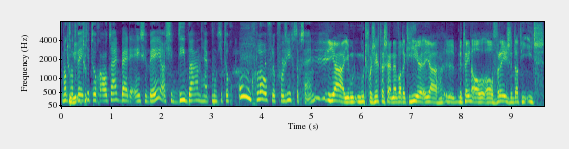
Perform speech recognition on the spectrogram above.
Want dat weet je toch altijd bij de ECB. Als je die baan hebt, moet je toch ongelooflijk voorzichtig zijn. Ja, je moet, moet voorzichtig zijn. En wat ik hier ja, eh, meteen al, al vreesde dat hij iets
